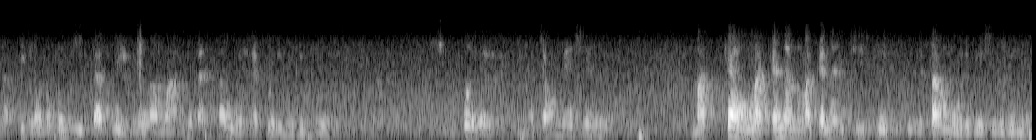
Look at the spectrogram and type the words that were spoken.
Tapi kalau kau pergi tablik ni ulama kau tak tahu siapa dia ni kedua simple. Macam biasa makan makanan-makanan sisa-sisa tamu daripada seluruh dunia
